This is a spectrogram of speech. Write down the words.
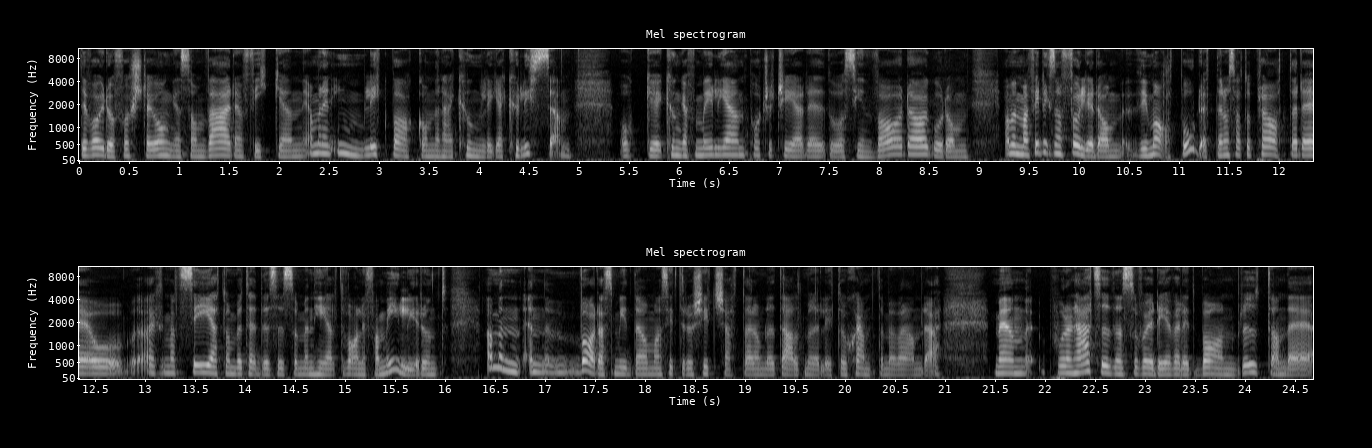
Det var ju då första gången som världen fick en, ja, men en inblick bakom den här kungliga kulissen. Och eh, kungafamiljen porträtterade då sin vardag och de, ja, men man fick liksom följa dem vid matbordet när de satt och pratade och liksom att se att de betedde sig som en helt vanlig familj runt ja, men en vardagsmiddag och man sitter och chitchattar om lite allt möjligt och skämtar med varandra. Men på den här tiden så var ju det väldigt banbrytande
